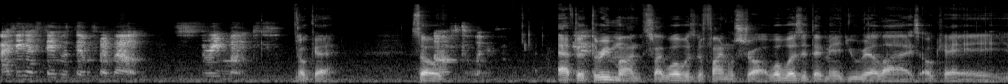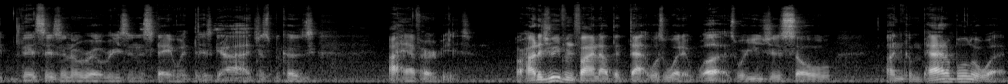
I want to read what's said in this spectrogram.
I think I stayed with him for about three months okay. So afterwards. after three months, like what was the final straw? What was it that made you realize, okay, this isn't a real reason to stay with this guy just because I have herpes? Or how did you even find out that that was what it was? Were you just so uncompatible or what?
